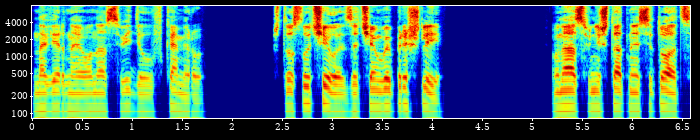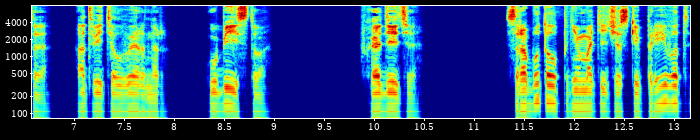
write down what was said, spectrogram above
Наверное, он нас видел в камеру. «Что случилось? Зачем вы пришли?» «У нас внештатная ситуация», — ответил Вернер. «Убийство». «Входите». Сработал пневматический привод,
